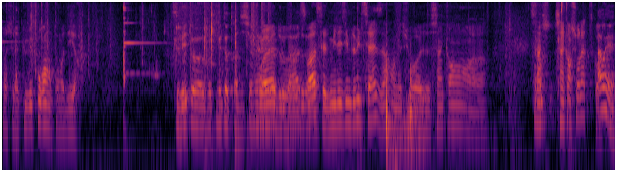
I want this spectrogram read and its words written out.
ça, c'est la cuvée courante, on va dire. C'est votre, méthode traditionnelle ouais, de, base, c'est le millésime 2016. Hein. on est sur 5 ans. 5, ans sur latte, quoi. Ah ouais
